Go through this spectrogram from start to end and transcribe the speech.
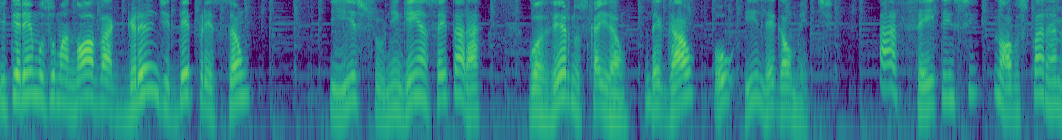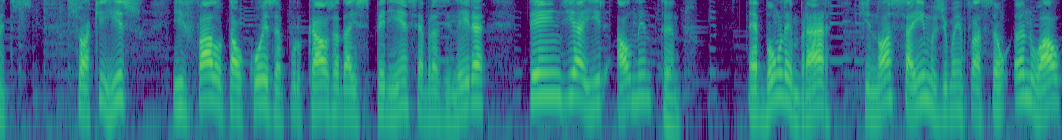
e teremos uma nova grande depressão, e isso ninguém aceitará. Governos cairão, legal ou ilegalmente. Aceitem-se novos parâmetros. Só que isso, e falo tal coisa por causa da experiência brasileira, tende a ir aumentando. É bom lembrar que nós saímos de uma inflação anual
